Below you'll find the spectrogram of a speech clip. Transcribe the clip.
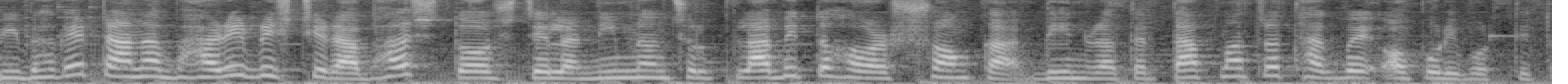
বিভাগে টানা ভারী বৃষ্টির আভাস, দশ জেলার নিম্নাঞ্চল প্লাবিত হওয়ার শঙ্কা দিন রাতের তাপমাত্রা থাকবে অপরিবর্তিত।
